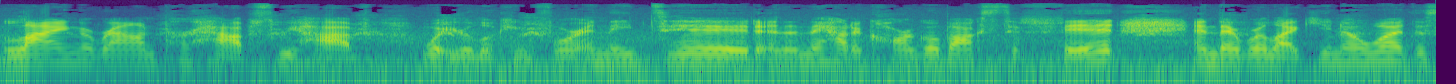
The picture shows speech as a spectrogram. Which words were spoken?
lying around, perhaps we have what you're looking for. And they did, and then they had a cargo box to fit and they were like, you know what, this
